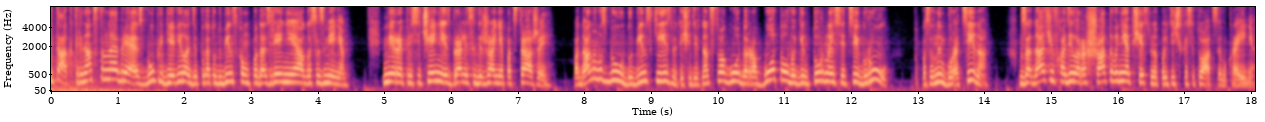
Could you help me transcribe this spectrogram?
Итак, 13 ноября СБУ предъявила депутату Дубинскому подозрение о госизмене. Меры пресечения избрали содержание под стражей. По данным СБУ, Дубинский с 2019 года работал в агентурной сети ГРУ под позывным «Буратино». В задачи входило расшатывание общественно-политической ситуации в Украине.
